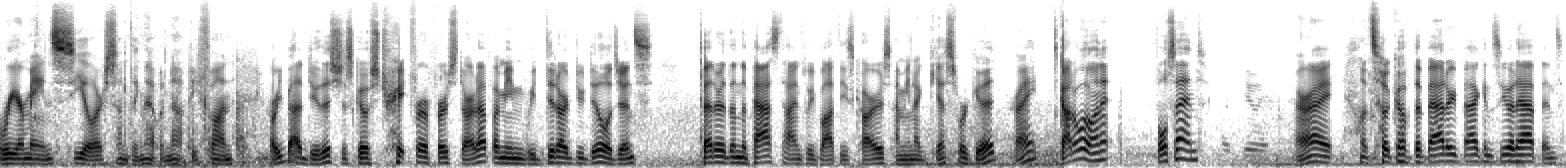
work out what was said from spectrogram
rear main seal or something, that would not be fun. Are we about to do this? Just go straight for a first startup? I mean, we did our due diligence. Better than the past times we bought these cars. I mean, I guess we're good, right? It's got oil in it. Full send. Let's do it. All right, let's hook up the battery pack and see what happens.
